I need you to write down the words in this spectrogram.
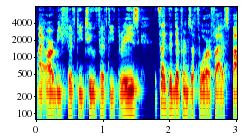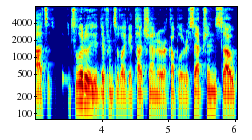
my RB 52, 53s. It's like the difference of four or five spots. It's literally the difference of like a touchdown or a couple of receptions. So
